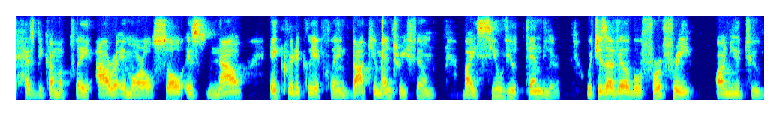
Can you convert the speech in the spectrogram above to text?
has become a play, Our Immoral Soul, is now a critically acclaimed documentary film by Silvio Tendler, which is available for free on YouTube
